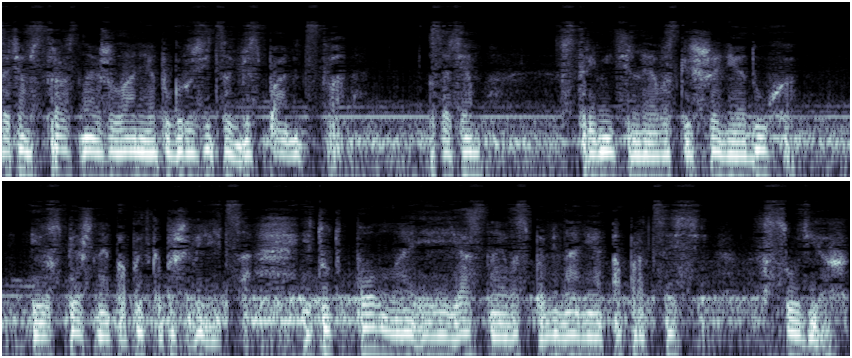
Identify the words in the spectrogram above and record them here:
затем страстное желание погрузиться в беспамятство, затем стремительное воскрешение духа и успешная попытка пошевелиться. И тут полное и ясное воспоминание о процессе, судьях,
